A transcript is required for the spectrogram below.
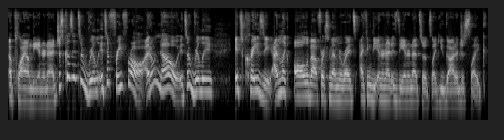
apply on the internet just because it's a really it's a free for all. I don't know. It's a really it's crazy. I'm like all about First Amendment rights. I think the internet is the internet, so it's like you gotta just like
